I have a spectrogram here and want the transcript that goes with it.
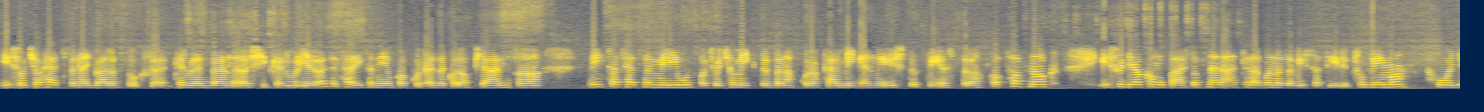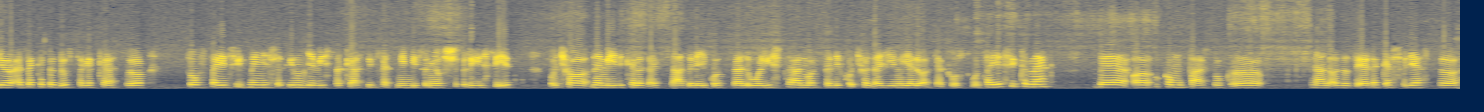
és hogyha 71 választókerületben sikerül jelöltet állítaniuk, akkor ezek alapján 470 milliót, vagy hogyha még többen, akkor akár még ennél is több pénzt kaphatnak. És ugye a kamupártoknál általában az a visszatérő probléma, hogy ezeket az összegeket rossz teljesítmény esetén ugye vissza kell fizetni bizonyos részét, hogyha nem érik el az egy százalékot például listán, vagy pedig hogyha az egyéni jelöltek rosszul teljesítenek, de a kamupártok nál az az érdekes, hogy ezt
